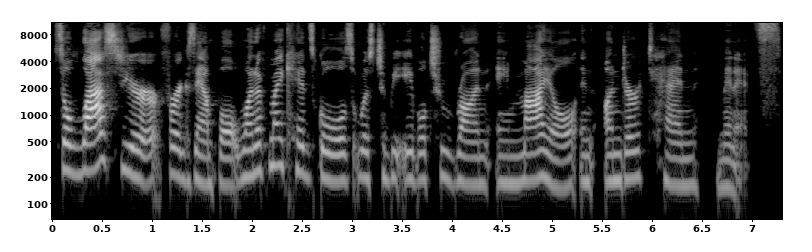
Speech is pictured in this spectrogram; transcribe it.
So last year, for example, one of my kids' goals was to be able to run a mile in under 10 minutes.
